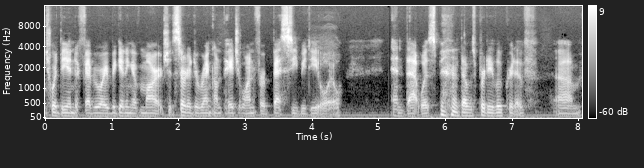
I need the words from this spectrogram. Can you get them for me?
toward the end of February, beginning of March, it started to rank on page one for best CBD oil, and that was that was pretty lucrative. Um,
